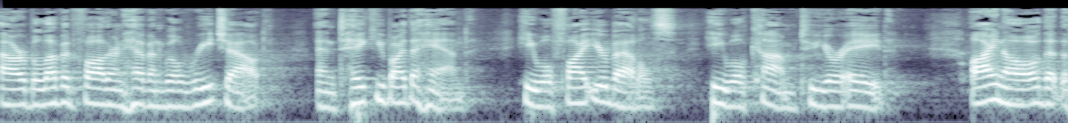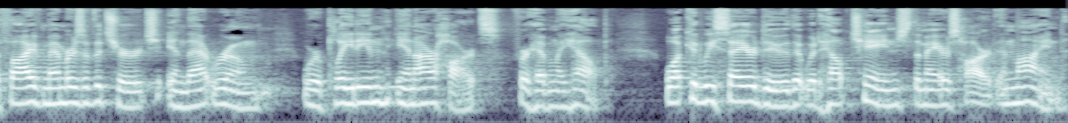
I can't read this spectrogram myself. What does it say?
our beloved Father in heaven will reach out and take you by the hand he will fight your battles. He will come to your aid. I know that the five members of the church in that room were pleading in our hearts for heavenly help. What could we say or do that would help change the mayor's heart and mind?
